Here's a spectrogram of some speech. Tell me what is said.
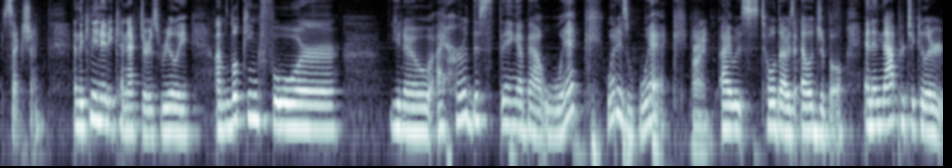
section. And the community connector is really, I'm looking for, you know, I heard this thing about WIC. What is WIC? Right. I was told I was eligible. And in that particular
